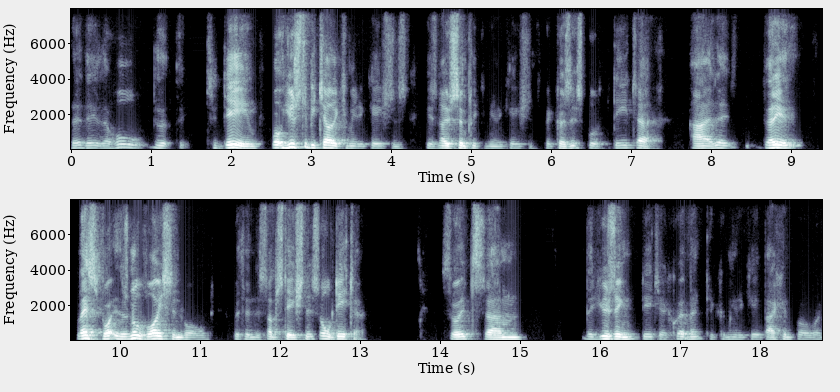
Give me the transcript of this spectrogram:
the the, the whole the, the, today what used to be telecommunications is now simply communications because it's both data and it's very less. There's no voice involved within the substation. It's all data. So it's um, they're using data equipment to communicate back and forward.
